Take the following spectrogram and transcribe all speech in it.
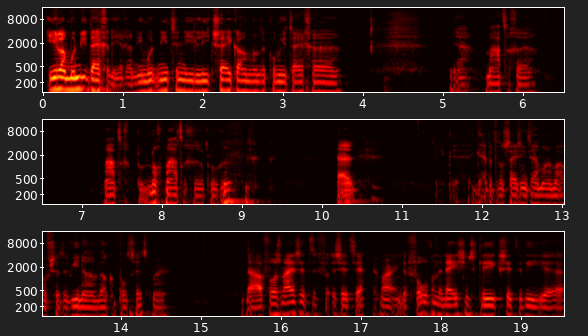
Ierland moet niet degraderen. Die moet niet in die League C komen, want dan kom je tegen ja, matige, matige, nog matigere ploegen. ja, ik, ik heb het nog steeds niet helemaal in mijn hoofd zitten wie nou in welke pot zit, maar Nou, volgens mij zit, zit zeg maar in de volgende Nations League zitten die, eh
